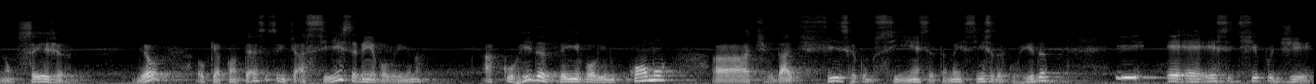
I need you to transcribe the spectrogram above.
não seja. Entendeu? O que acontece é o seguinte: a ciência vem evoluindo, a corrida vem evoluindo como a atividade física, como ciência também, ciência da corrida. E é, é, esse tipo de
